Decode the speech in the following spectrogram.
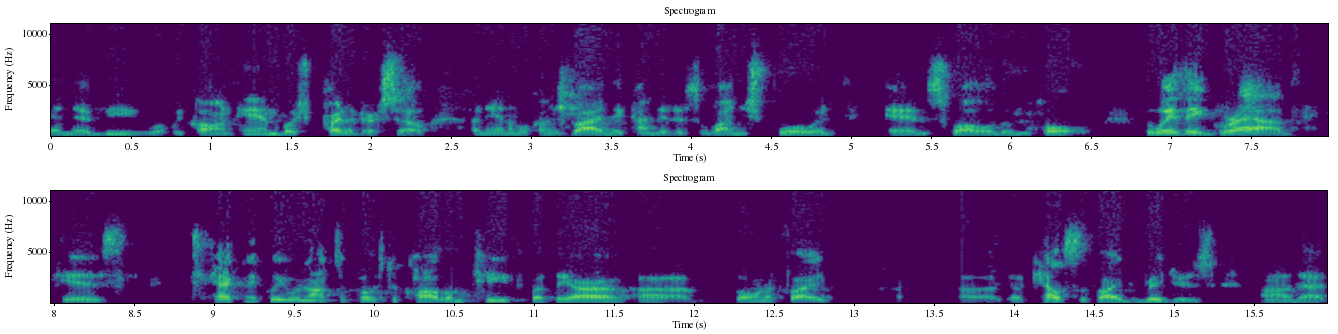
and there'd be what we call an ambush predator. So an animal comes by and they kind of just lunge forward and swallow them whole. The way they grab is technically we're not supposed to call them teeth, but they are uh, bona fide uh, calcified ridges uh, that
